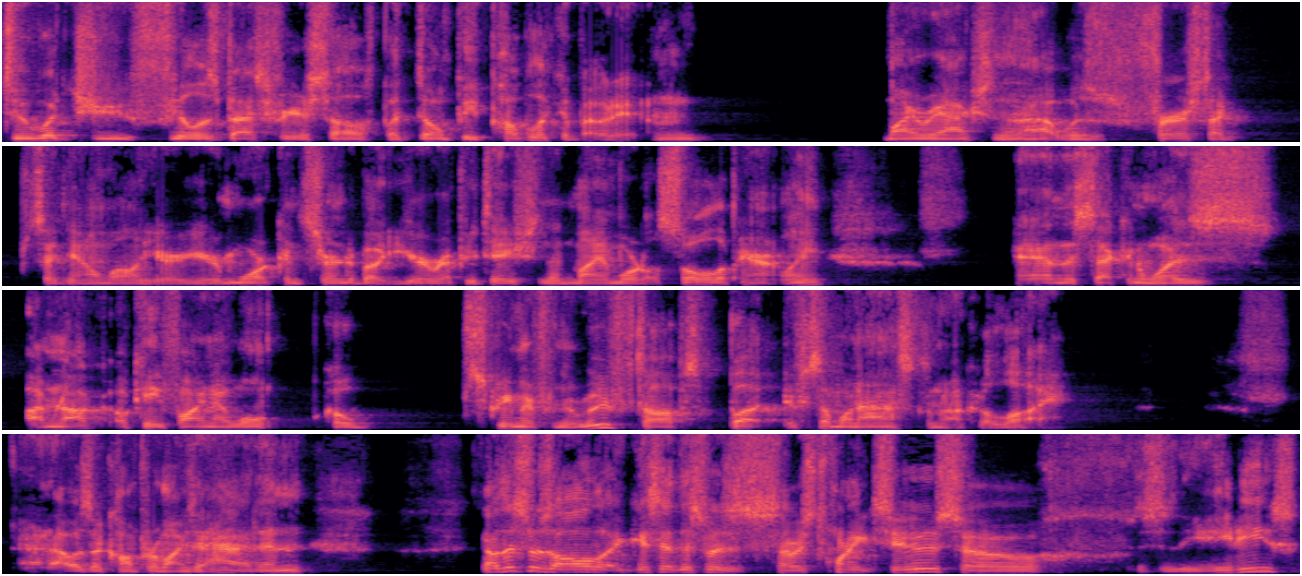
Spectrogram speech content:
do what you feel is best for yourself, but don't be public about it. And my reaction to that was first, I said, you know, well, you're you're more concerned about your reputation than my immortal soul, apparently. And the second was, I'm not okay. Fine, I won't go screaming from the rooftops, but if someone asks, I'm not going to lie. And that was a compromise I had. And now this was all, like I said, this was I was 22, so this is the 80s,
